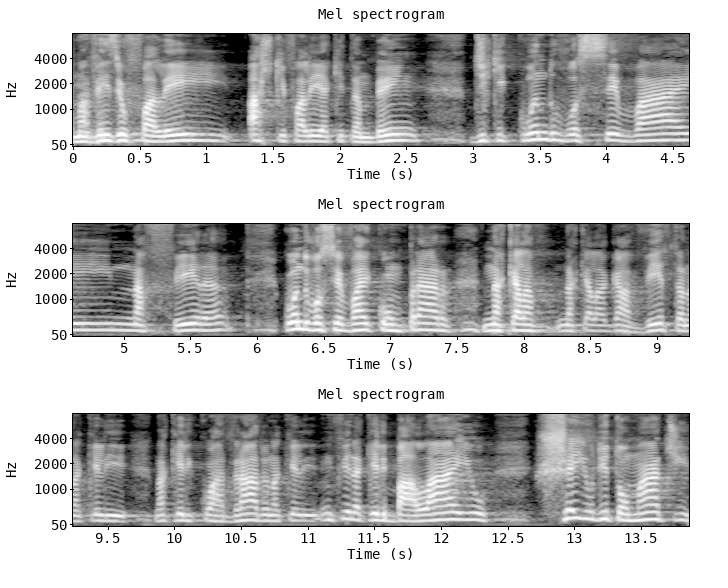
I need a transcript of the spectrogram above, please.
Uma vez eu falei, acho que falei aqui também, de que quando você vai na feira, quando você vai comprar naquela, naquela gaveta, naquele, naquele quadrado, naquele, enfim, naquele balaio cheio de tomate,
